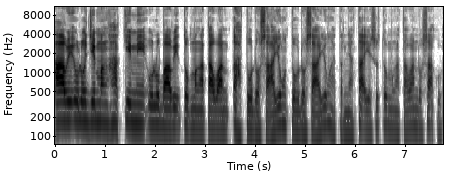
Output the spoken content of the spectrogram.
awi ulu ji menghakimi ulu bawi tu mengetahuan ah tu dosa ayung tu dosa ayung ah, ternyata Yesus tu mengetahuan dosaku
